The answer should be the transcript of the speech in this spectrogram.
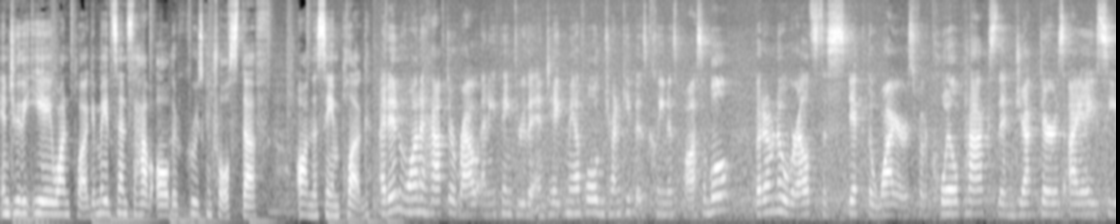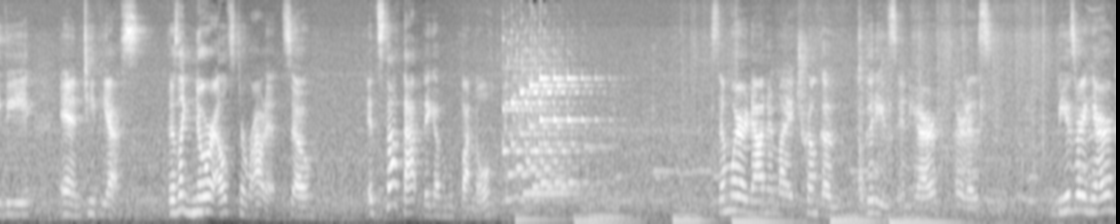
into the EA1 plug. It made sense to have all the cruise control stuff on the same plug. I didn't want to have to route anything through the intake manifold. I'm trying to keep it as clean as possible but I don't know where else to stick the wires for the coil packs, the injectors, IACV, and TPS. There's like nowhere else to route it, so it's not that big of a bundle. Somewhere down in my trunk of goodies in here, there it is. These right here,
